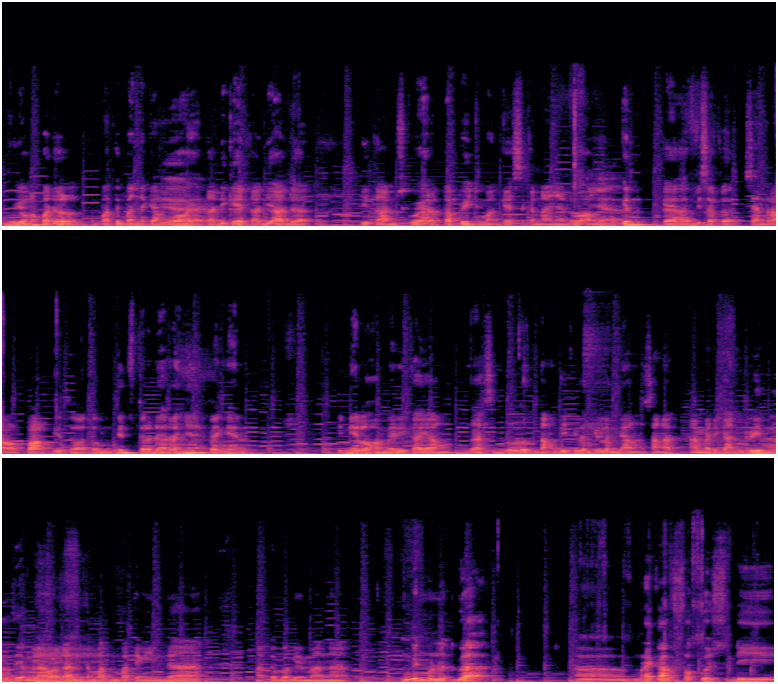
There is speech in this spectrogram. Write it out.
New York kan padahal tempatnya banyak yang Iya. oh ya tadi kayak tadi ada di Times Square tapi cuman kayak sekenanya doang Iya. mungkin kayak bisa ke Central Park gitu atau mungkin sutradaranya pengen ini loh Amerika yang nggak melulu tentang di film-film yang sangat American Dream gitu yang menawarkan tempat-tempat yang indah atau bagaimana Mungkin menurut gua eh, mereka fokus di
